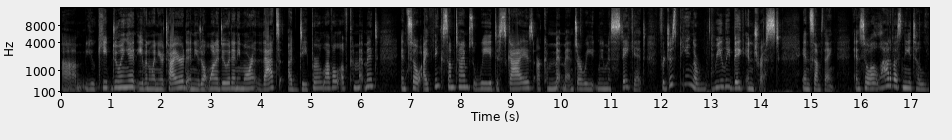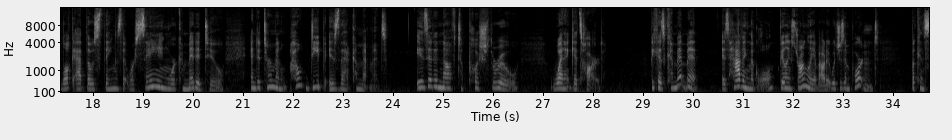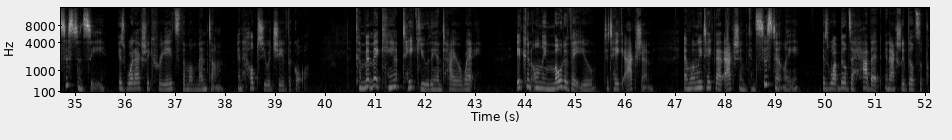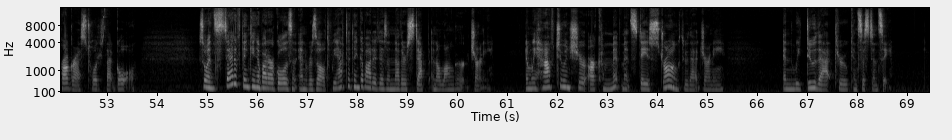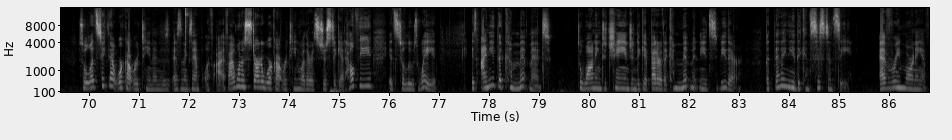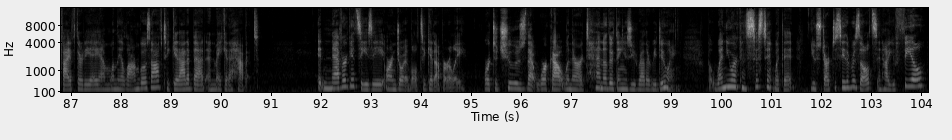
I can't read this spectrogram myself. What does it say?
Um, you keep doing it even when you're tired and you don't want to do it anymore. That's a deeper level of commitment. And so I think sometimes we disguise our commitment or we, we mistake it for just being a really big interest in something. And so a lot of us need to look at those things that we're saying we're committed to and determine how deep is that commitment? Is it enough to push through when it gets hard. Because commitment is having the goal, feeling strongly about it, which is important, but consistency is what actually creates the momentum and helps you achieve the goal. Commitment can't take you the entire way. It can only motivate you to take action. And when we take that action consistently, is what builds a habit and actually builds the progress towards that goal. So instead of thinking about our goal as an end result, we have to think about it as another step in a longer journey. And we have to ensure our commitment stays strong through that journey. And we do that through consistency. So let's take that workout routine as, as an example. If I, if I want to start a workout routine, whether it's just to get healthy, it's to lose weight, is I need the commitment to wanting to change and to get better. The commitment needs to be there. But then I need the consistency every morning at 5:30 a.m. when the alarm goes off to get out of bed and make it a habit. It never gets easy or enjoyable to get up early or to choose that workout when there are 10 other things you'd rather be doing. But when you are consistent with it, you start to see the results in how you feel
